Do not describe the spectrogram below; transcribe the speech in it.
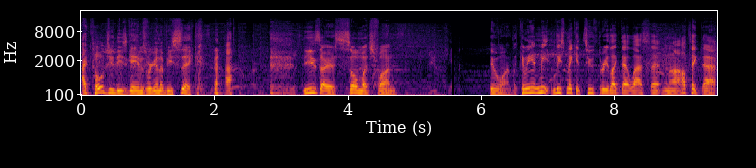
I told you these games were gonna be sick. these are so much fun do one. Like, can we at least make it 2-3 like that last set? You know, I'll take that.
